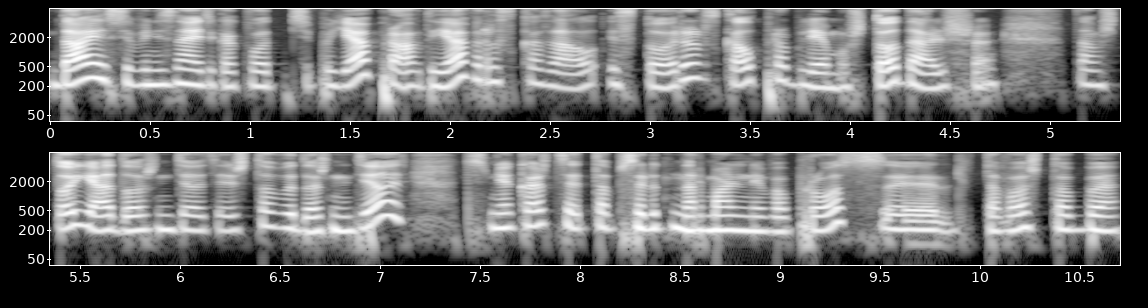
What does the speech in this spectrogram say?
Да, если вы не знаете, как вот, типа, я, правда, я рассказал историю, рассказал проблему, что дальше? Там, что я должен делать или что вы должны делать? То есть, мне кажется, это абсолютно нормальный вопрос э, для того, чтобы.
